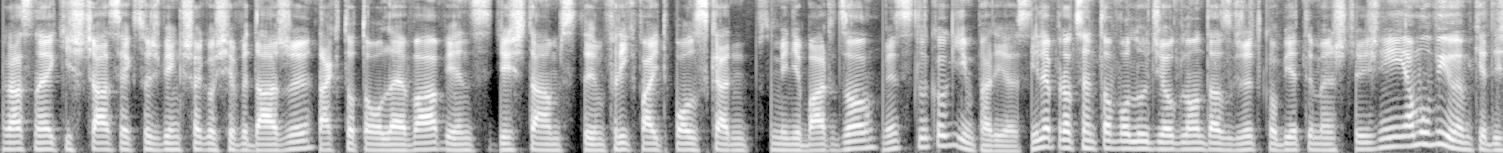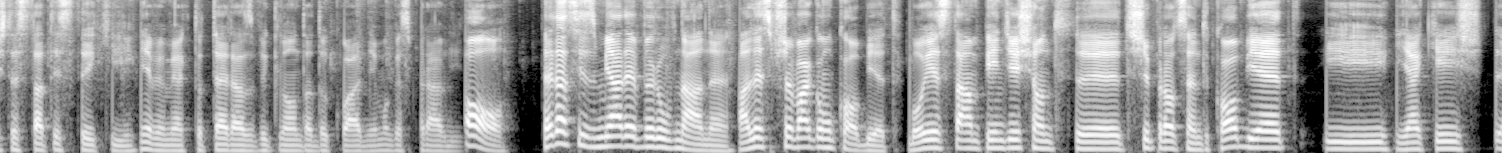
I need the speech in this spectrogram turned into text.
Raz na jakiś czas, jak coś większego się wydarzy, tak to to olewa, więc gdzieś tam z tym freak fight Polska w sumie nie bardzo, więc tylko Gimper jest. Ile procentowo ludzi ogląda zgrzyt kobiety, mężczyźni? Ja mówiłem kiedyś te statystyki. Nie wiem, jak to teraz wygląda dokładnie, mogę sprawdzić. O! Teraz jest w miarę wyrównane, ale z przewagą kobiet, bo jest tam 53% kobiet i jakieś, e,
